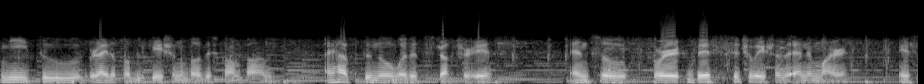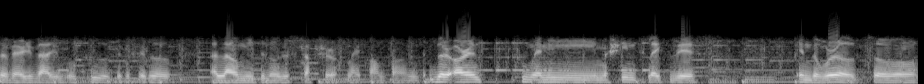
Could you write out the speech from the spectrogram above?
me to write a publication about this compound, I have to know what its structure is. And so for this situation, the NMR is a very valuable tool because it will allow me to know the structure of my compound. There aren't too many machines like this in the world, so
